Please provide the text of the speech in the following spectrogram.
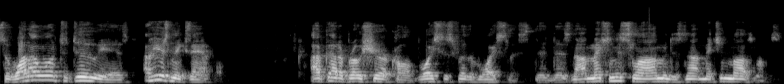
So what I want to do is, oh, here's an example. I've got a brochure called Voices for the Voiceless that does not mention Islam and does not mention Muslims.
